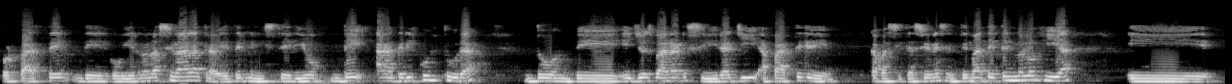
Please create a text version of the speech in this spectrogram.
por parte del Gobierno Nacional a través del Ministerio de Agricultura, donde ellos van a recibir allí, aparte de capacitaciones en temas de tecnología, eh,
